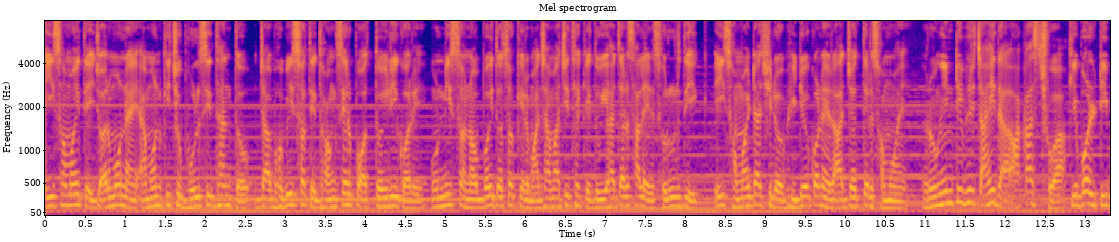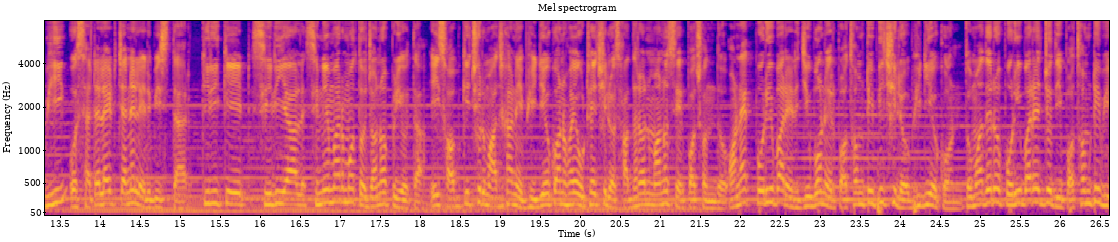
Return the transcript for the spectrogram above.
এই সময়তেই জন্ম নেয় এমন কিছু ভুল সিদ্ধান্ত যা ভবিষ্যতে ধ্বংসের পথ তৈরি করে। উনিশশো নব্বই দশকের মাঝামাঝি থেকে দুই হাজার সালের শুরুর দিক, এই সময়টা ছিল ভিডিওকনের রাজত্বের সময়। রঙিন টিভির চাহিদা আকাশ ছোঁয়া, কেবল টিভি ও স্যাটেলাইট চ্যানেলের বিস্তার। ক্রিকেট, সিরিয়াল, সিনেমার মতো জনপ্রিয়তা, এই সব কিছুর মাঝখানে ভিডিওকন হয়ে উঠেছিল সাধারণ মানুষের পছন্দ। অনেক পরিবারের জীবনের প্রথম টিভি ছিল ভিডিওকন। তোমাদেরও পরিবারের যদি প্রথম টিভি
